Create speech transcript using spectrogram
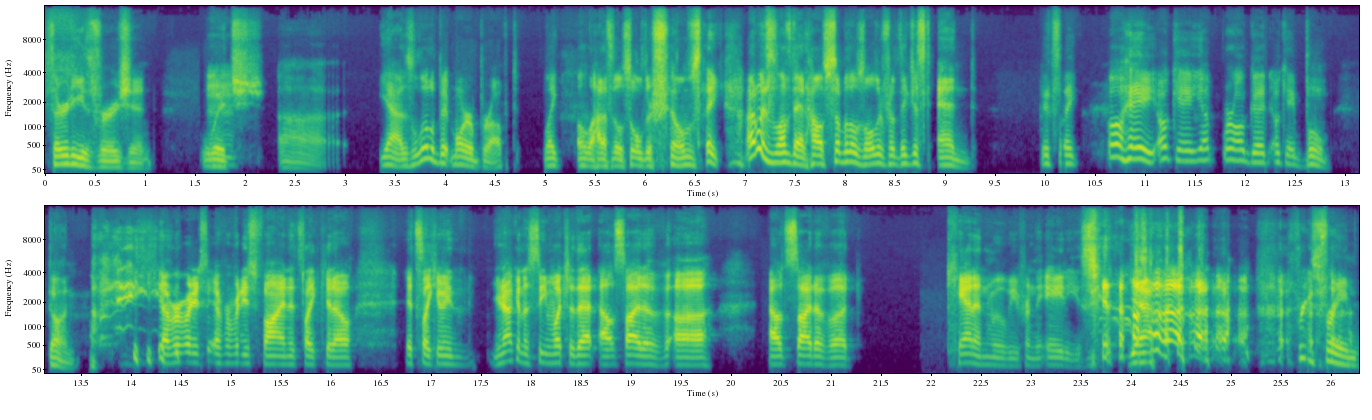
30s version, mm-hmm. which, uh, yeah, is a little bit more abrupt. Like a lot of those older films, like I always love that how some of those older films they just end. It's like, oh hey, okay, yep, we're all good. Okay, boom, done. everybody's everybody's fine. It's like you know, it's like I mean, you're not going to see much of that outside of uh, outside of a Cannon movie from the 80s. You know? Yeah. Freeze frame.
